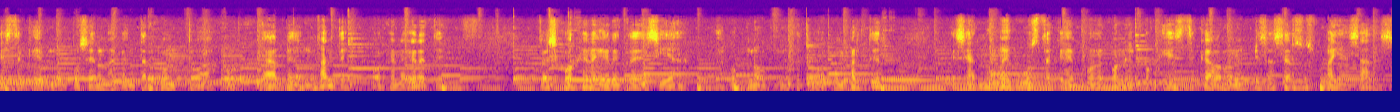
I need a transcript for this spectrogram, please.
este, que lo pusieron a cantar junto a, a Pedro Infante, Jorge Negrete. Entonces Jorge Negrete decía, lo, que te voy a compartir, decía, no me gusta que me pongan con él porque este cabrón empieza a hacer sus payasadas.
